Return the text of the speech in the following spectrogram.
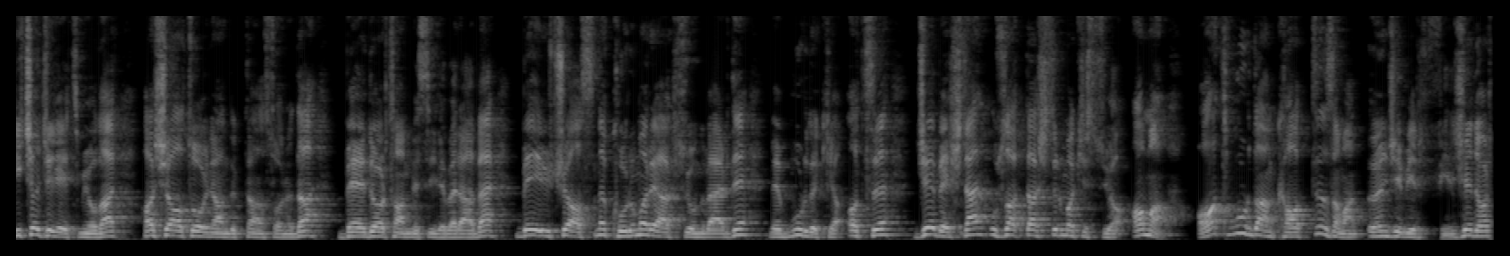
hiç acele etmiyorlar. H6 oynandıktan sonra da B4 hamlesiyle beraber B3'ü aslında koruma reaksiyonu verdi ve buradaki atı C5'ten uzaklaştırmak istiyor. Ama at buradan kalktığı zaman önce bir fil C4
